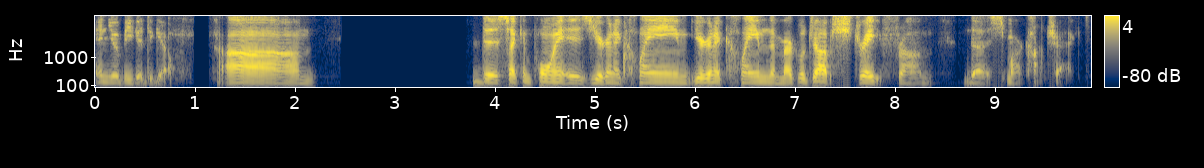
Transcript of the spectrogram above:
and you'll be good to go. Um, the second point is you're going to claim you're going to claim the Merkle drop straight from the smart contract.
